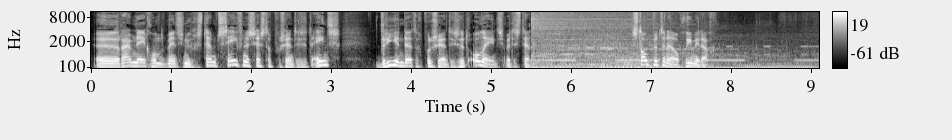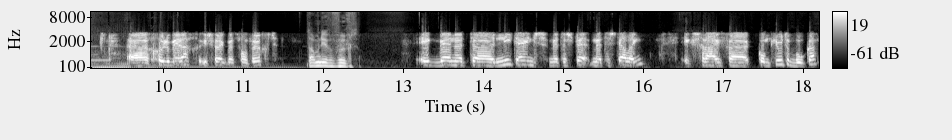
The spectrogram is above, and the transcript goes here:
Ruim 900 mensen nu gestemd. 67% is het eens. 33% is het oneens met de stelling. Stand.nl, goedemiddag. Eh, goedemiddag, u spreekt met Van Vught. Dan meneer Van Vught. Ik ben het eh, niet eens met de, met de stelling. Ik schrijf eh, computerboeken.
